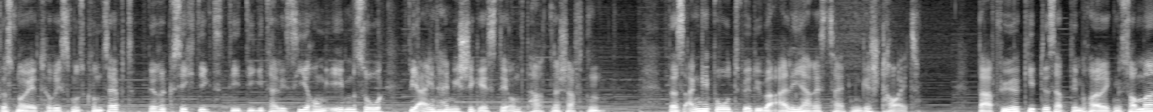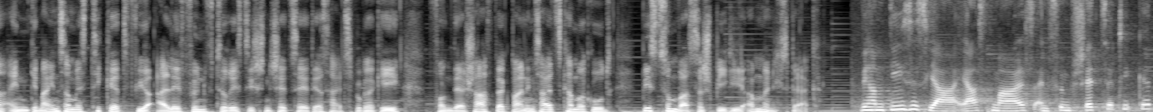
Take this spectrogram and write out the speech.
Das neue Tourismuskonzept berücksichtigt die Digitalisierung ebenso wie einheimische Gäste und Partnerschaften. Das Angebot wird über alle Jahreszeiten gestreut. Dafür gibt es ab dem heurigen Sommer ein gemeinsames Ticket für alle fünf touristischen Schätze der Salzburger G, von der Schafbergbahn im Salzkammergut bis zum Wasserspiegel am Mönchsberg. Wir haben dieses Jahr erstmals ein Fünf-Schätze-Ticket,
